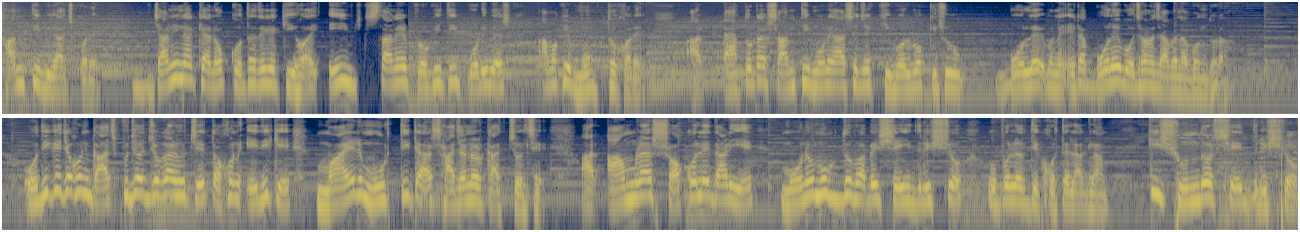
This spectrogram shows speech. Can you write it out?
শান্তি বিরাজ করে। জানি না কেন কোথা থেকে কি হয়, এই স্থানের প্রকৃতি, পরিবেশ আমাকে মুগ্ধ করে। আর এতটা শান্তি মনে আসে যে কি বলব, কিছু বলে মানে এটা বলে বোঝানো যাবে না বন্ধুরা। ওদিকে যখন গাছ পুজোর জোগাড় হচ্ছে তখন এদিকে মায়ের মূর্তিটা সাজানোর কাজ চলছে। আর আমরা সকলে দাঁড়িয়ে মনোমুগ্ধভাবে সেই দৃশ্য উপলব্ধি করতে লাগলাম। কি সুন্দর সেই দৃশ্য।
